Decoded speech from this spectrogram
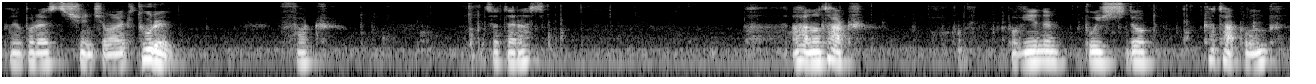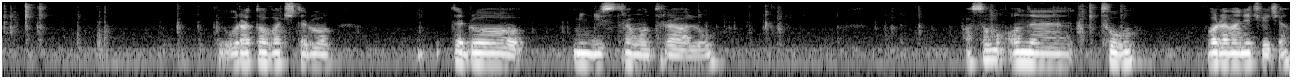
Pewnie pora jest cięciem, ale który? Fuck. Co teraz? A, no tak. Powinienem pójść do katakumb i uratować tego tego ministra Montrealu. A są one tu? Wora na niedźwiedzia?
